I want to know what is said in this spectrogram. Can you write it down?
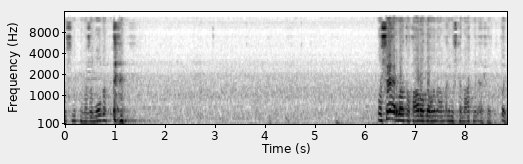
بس من هذا الموضوع وسائر ما تتعرض له نعم المجتمعات من آفات. طيب.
